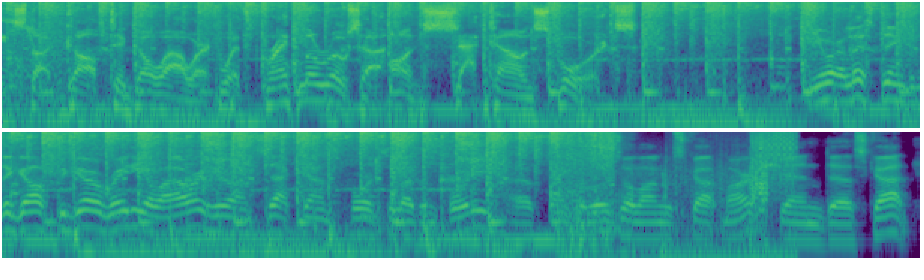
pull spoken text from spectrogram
It's the Golf to Go Hour with Frank LaRosa on Sactown Sports. You are listening to the Golf to Go Radio Hour here on Sactown Sports 1140. Uh, Frank LaRosa along with Scott Marsh. And uh, Scott,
